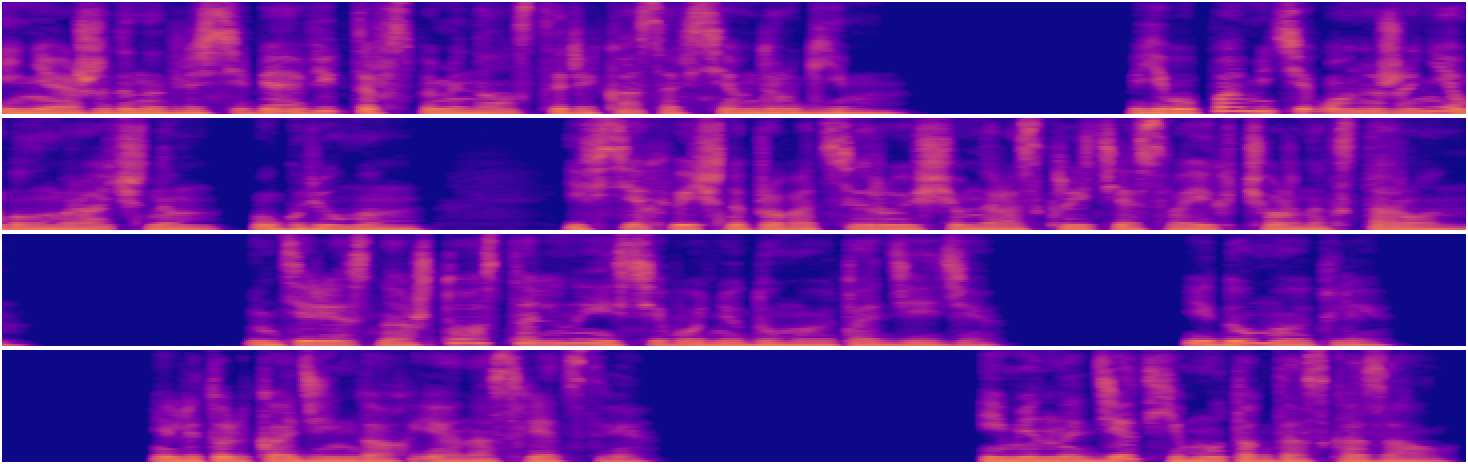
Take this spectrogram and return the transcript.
И неожиданно для себя Виктор вспоминал старика совсем другим. В его памяти он уже не был мрачным, угрюмым и всех вечно провоцирующим на раскрытие своих черных сторон. Интересно, а что остальные сегодня думают о деде? И думают ли? Или только о деньгах и о наследстве? Именно дед ему тогда сказал.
